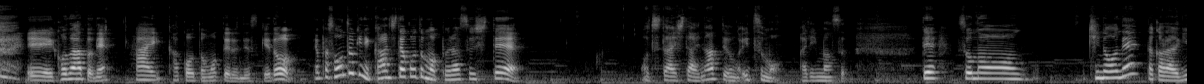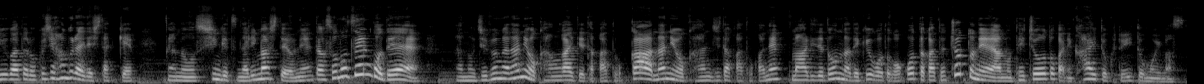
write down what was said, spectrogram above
えー、この後ねはい書こうと思ってるんですけどやっぱその時に感じたこともプラスしてお伝えしたいなっていうのがいつもあります。でその昨日ねだから夕方6時半ぐらいでしたっけ？あの新月になりましたよね。だからその前後であの自分が何を考えてたかとか何を感じたかとかね周りでどんな出来事が起こったかってちょっとねあの手帳とかに書いておくといいと思います。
